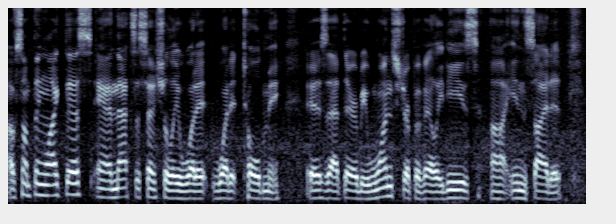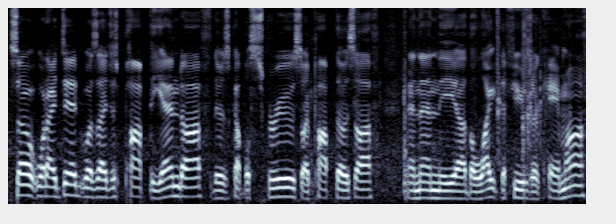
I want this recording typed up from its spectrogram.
of something like this, and that's essentially what it what it told me, is that there would be one strip of LEDs uh, inside it. So what I did was I just popped the end off. There's a couple screws, so I popped those off, and then the, uh, the light diffuser came off.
